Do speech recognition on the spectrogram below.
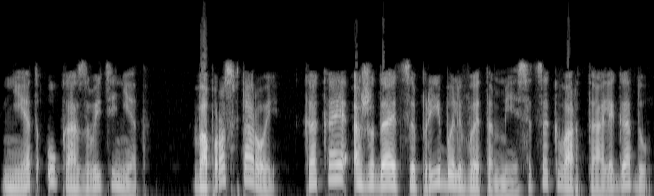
Нет, указывайте «нет». Вопрос второй. Какая ожидается прибыль в этом месяце, квартале, году?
